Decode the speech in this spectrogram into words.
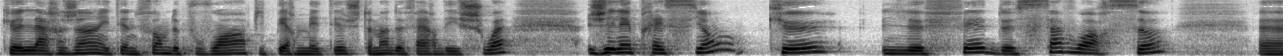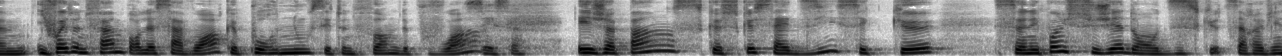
que l'argent était une forme de pouvoir, puis permettait justement de faire des choix. J'ai l'impression que le fait de savoir ça, euh, il faut être une femme pour le savoir, que pour nous, c'est une forme de pouvoir. C'est ça. Et je pense que ce que ça dit, c'est que ce n'est pas un sujet dont on discute. Ça revient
